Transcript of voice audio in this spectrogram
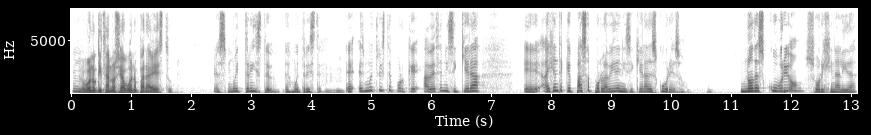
Pero Mm. bueno, quizá no sea bueno para esto. Es muy triste, es muy triste. Ujú. E- Es muy triste porque a veces ni siquiera eh, hay gente que pasa por la vida y ni siquiera descubre eso. No descubrió su originalidad.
